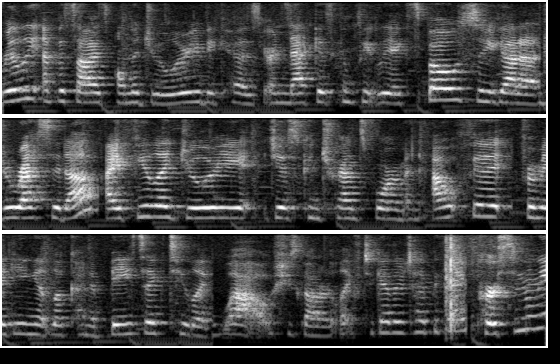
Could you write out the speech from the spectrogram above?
really emphasize on the jewelry because your neck is completely exposed, so you gotta dress it up. I feel like jewelry just can transform an outfit from making it look kind of basic to like, wow, she's got her life together type of thing. Personally,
